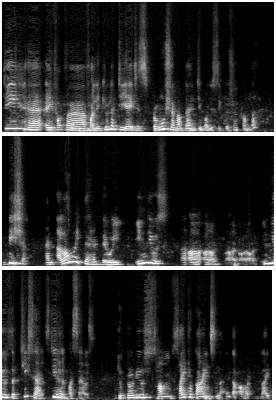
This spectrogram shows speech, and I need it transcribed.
T, uh, a uh, follicular TH is promotion of the antibody secretion from the B cell. And along with that, they will induce uh, uh, uh induce the T cells, T helper cells, to produce some cytokines like, or like,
